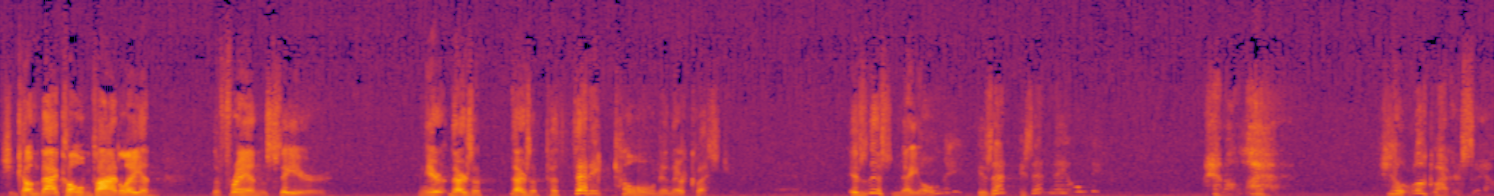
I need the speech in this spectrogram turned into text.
She comes back home finally, and the friends see her. There's a there's a pathetic tone in their question. Is this Naomi? Is that is that Naomi? Man alive. She don't look like herself.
